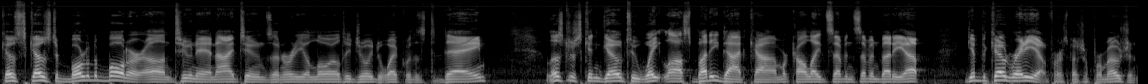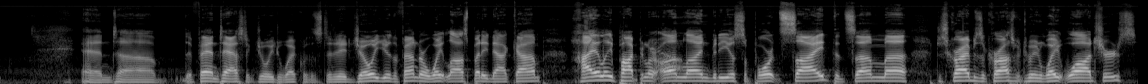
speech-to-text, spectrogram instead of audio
coast to coast and border to border on TuneIn, iTunes, and Radio Loyalty. Joey Dweck with us today. listeners can go to weightlossbuddy.com or call 877-BUDDY-UP. Give the code radio for a special promotion. And uh, the fantastic Joey Dweck with us today. Joey, you're the founder of WeightLossBuddy.com, highly popular online video support site that some uh, describe as a cross between Weight Watchers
